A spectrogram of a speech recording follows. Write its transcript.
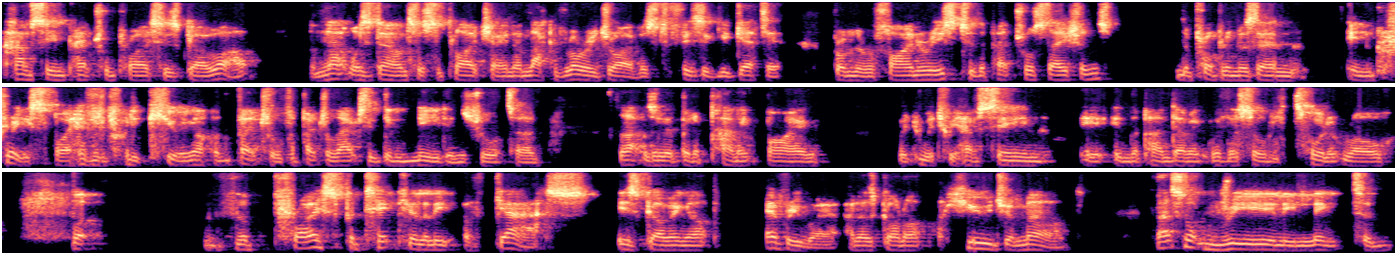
have seen petrol prices go up, and that was down to supply chain and lack of lorry drivers to physically get it from the refineries to the petrol stations. The problem was then increased by everybody queuing up at petrol for petrol they actually didn't need in the short term. So that was a little bit of panic buying, which, which we have seen in the pandemic with a sort of toilet roll. But the price, particularly of gas, is going up everywhere and has gone up a huge amount. That's not really linked to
